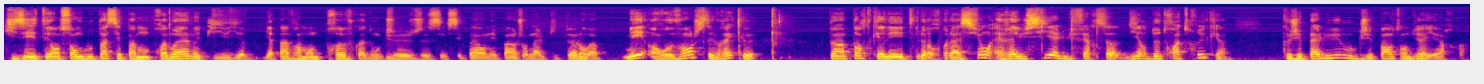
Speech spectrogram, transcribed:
qu'ils aient été ensemble ou pas, c'est pas mon problème. Et puis il y a, pas vraiment de preuves, quoi. Donc je, je c'est pas, on n'est pas un journal people. On va. Mais en revanche, c'est vrai que peu importe quelle ait été leur relation, elle réussit à lui faire ça, dire deux trois trucs que j'ai pas lu ou que j'ai pas entendu ailleurs, quoi.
